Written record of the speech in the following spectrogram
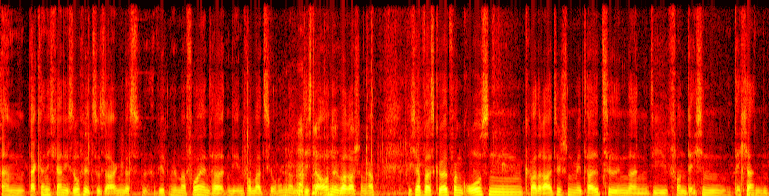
Ähm, da kann ich gar nicht so viel zu sagen. Das wird mir mal vorenthalten, die Informationen, damit ich da auch eine Überraschung habe. Ich habe was gehört von großen quadratischen Metallzylindern, die von Dächen, Dächern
